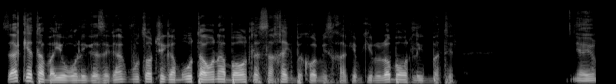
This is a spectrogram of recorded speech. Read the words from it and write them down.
זה הקטע ביורוליג הזה, גם קבוצות שגמרו את העונה באות לשחק בכל משחק, הן כאילו לא באות להתבטל. יאיר.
